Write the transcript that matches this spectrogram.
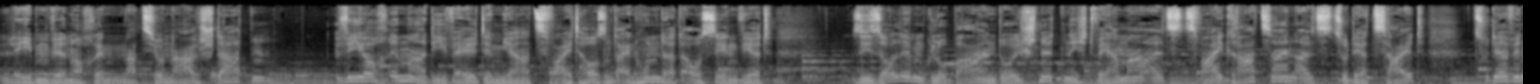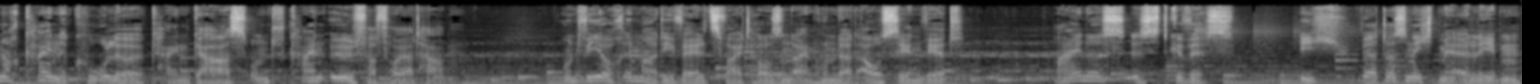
Leben wir noch in Nationalstaaten? Wie auch immer die Welt im Jahr 2100 aussehen wird, sie soll im globalen Durchschnitt nicht wärmer als 2 Grad sein als zu der Zeit, zu der wir noch keine Kohle, kein Gas und kein Öl verfeuert haben. Und wie auch immer die Welt 2100 aussehen wird, eines ist gewiss. Ich werde das nicht mehr erleben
